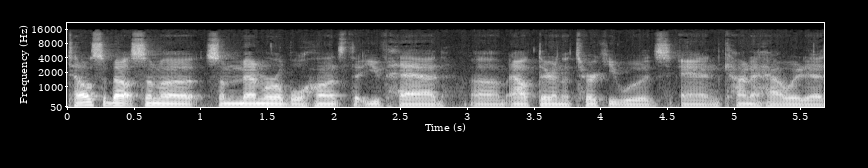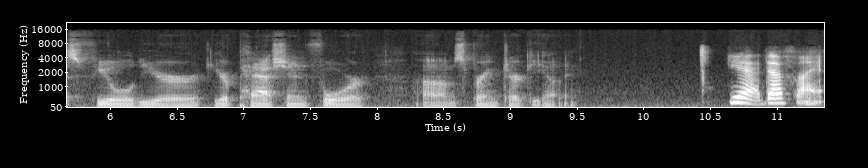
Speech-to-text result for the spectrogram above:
tell us about some uh, some memorable hunts that you've had um, out there in the turkey woods and kind of how it has fueled your your passion for um, spring turkey hunting. Yeah, definitely.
